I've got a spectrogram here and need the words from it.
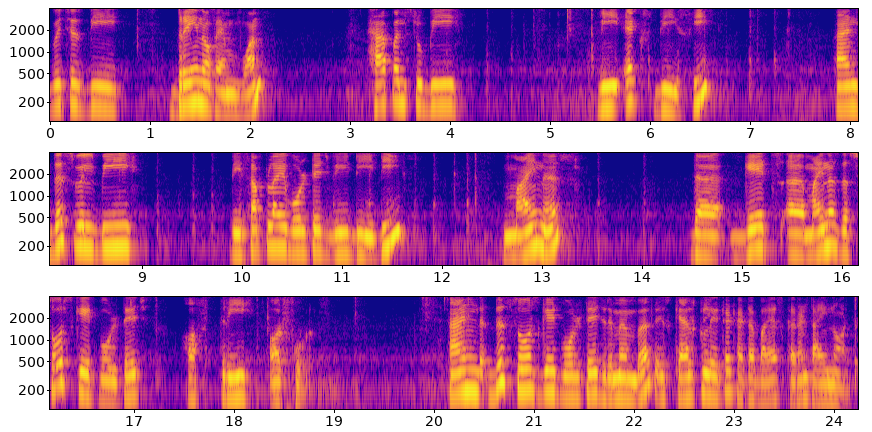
which is the drain of M1 happens to be VXDC and this will be the supply voltage VDD minus the gates uh, minus the source gate voltage of 3 or 4 and this source gate voltage remember is calculated at a bias current I naught.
